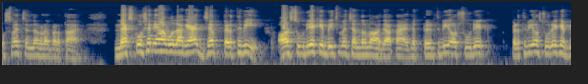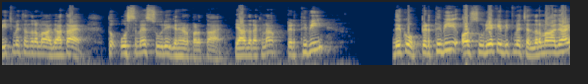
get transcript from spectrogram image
उसमें चंद्रग्रहण पड़ता है। नेक्स्ट क्वेश्चन यहाँ बोला गया है, जब पृथ्वी और सूर्य के बीच में चंद्रमा आ जाता है, जब पृथ्वी और सूर्य पृथ्वी और सूर्य के बीच में चंद्रमा आ जाता है तो उसमें सूर्य ग्रहण पड़ता है। याद रखना, पृथ्वी, देखो, पृथ्वी और सूर्य के बीच में चंद्रमा आ जाए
